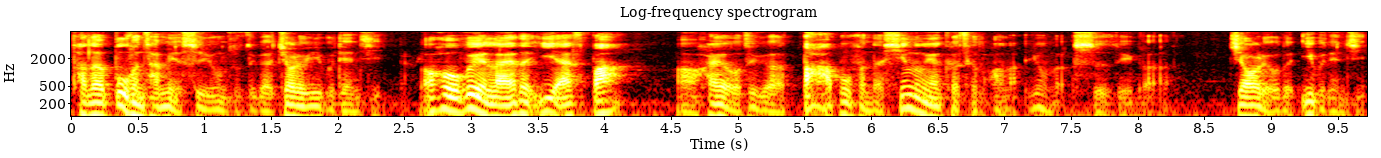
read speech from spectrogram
它的部分产品是用的这个交流异步电机，然后未来的 ES 八啊，还有这个大部分的新能源客车的话呢，用的是这个。交流的异步电机，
